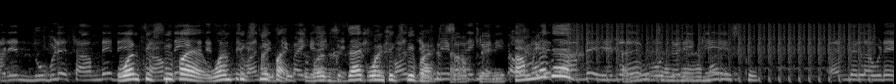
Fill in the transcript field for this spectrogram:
अरे नुबड़े सामने देख 165 सामने ही तेरे 165 सामने 165 165 165 के नीचे। सामने देख। सामने हिल रहा है भोसड़ी के अंधे लौड़े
